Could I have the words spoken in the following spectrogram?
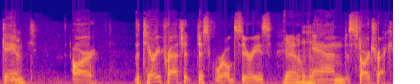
game are the Terry Pratchett Discworld series Yeah. and Star Trek.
